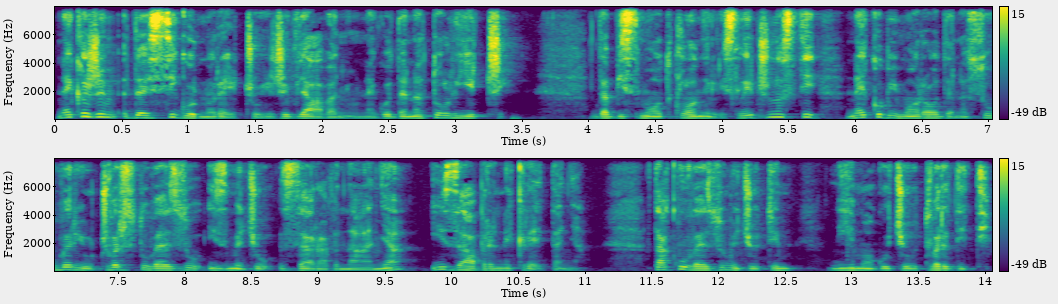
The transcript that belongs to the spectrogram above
Ne kažem da je sigurno reč o iživljavanju, nego da na to liči. Da bismo otklonili sličnosti, neko bi morao da nas uveri u čvrstu vezu između zaravnanja i zabrane kretanja. Takvu vezu, međutim, nije moguće utvrditi.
